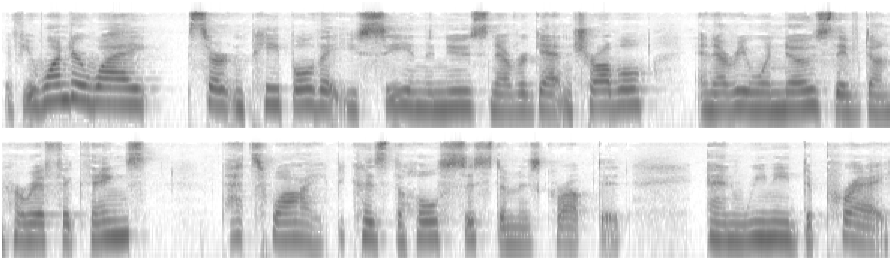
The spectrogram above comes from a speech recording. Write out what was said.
If you wonder why certain people that you see in the news never get in trouble and everyone knows they've done horrific things, that's why, because the whole system is corrupted. And we need to pray.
